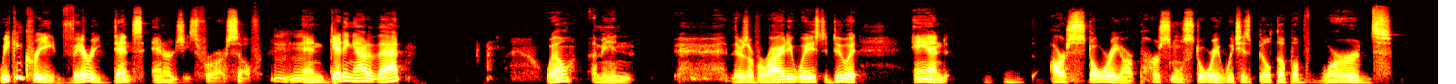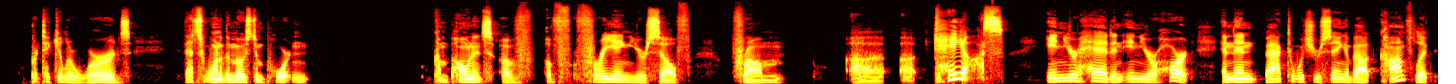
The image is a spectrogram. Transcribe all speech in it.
We can create very dense energies for ourselves. And getting out of that, well, I mean, there's a variety of ways to do it. And our story, our personal story, which is built up of words, particular words, that's one of the most important components of, of freeing yourself from uh, uh, chaos in your head and in your heart. And then back to what you were saying about conflict,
